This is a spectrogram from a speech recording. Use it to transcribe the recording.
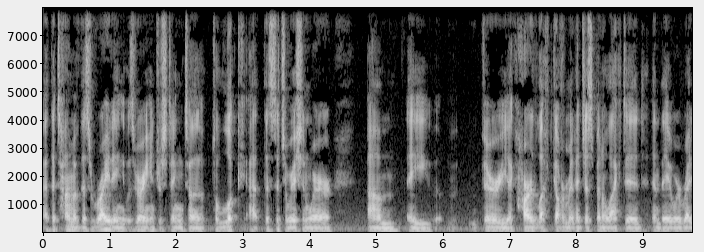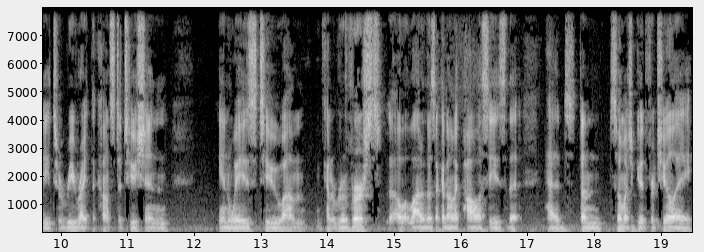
at the time of this writing, it was very interesting to to look at the situation where um, a very like, hard left government had just been elected, and they were ready to rewrite the constitution in ways to um, kind of reverse a lot of those economic policies that had done so much good for Chile.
